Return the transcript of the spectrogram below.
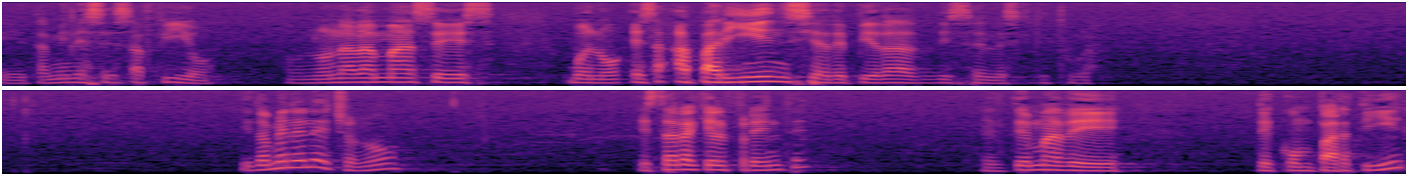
eh, también es desafío. No nada más es, bueno, esa apariencia de piedad, dice la Escritura. Y también el hecho, ¿no? Estar aquí al frente, el tema de, de compartir.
